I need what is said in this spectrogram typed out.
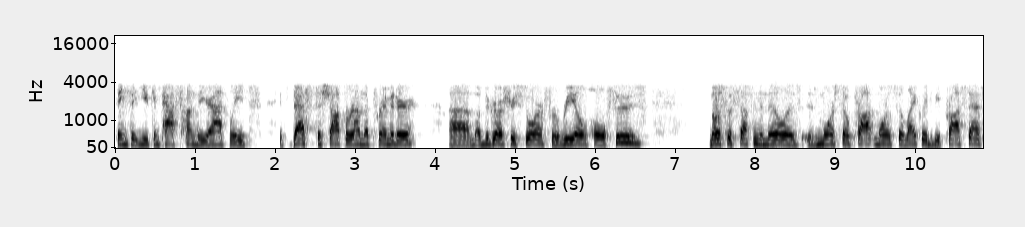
things that you can pass on to your athletes. It's best to shop around the perimeter um, of the grocery store for real whole foods. Most of the stuff in the middle is, is more so pro, more so likely to be processed.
